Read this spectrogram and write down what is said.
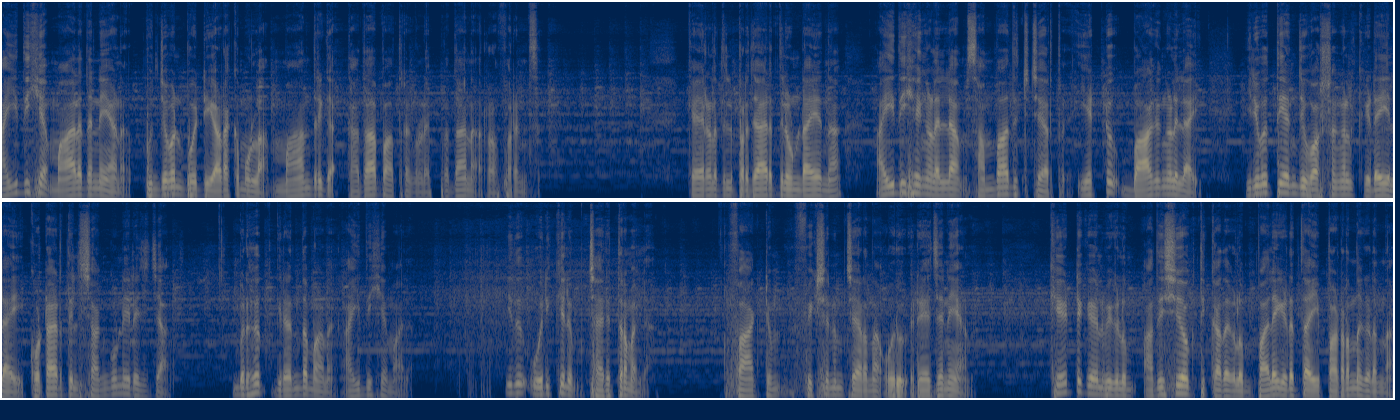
ഐതിഹ്യ മാല തന്നെയാണ് പുഞ്ചവൻ പോറ്റി അടക്കമുള്ള മാന്ത്രിക കഥാപാത്രങ്ങളുടെ പ്രധാന റഫറൻസ്. കേരളത്തിൽ പ്രചാരത്തിലുണ്ടായിരുന്ന ഐതിഹ്യങ്ങളെല്ലാം സമ്പാദിച്ചു ചേർത്ത് എട്ടു ഭാഗങ്ങളിലായി ഇരുപത്തിയഞ്ച് വർഷങ്ങൾക്കിടയിലായി കൊട്ടാരത്തിൽ ശങ്കുണ്ണി രചിച്ച ബൃഹത് ഗ്രന്ഥമാണ് ഐതിഹ്യമാല. ഇത് ഒരിക്കലും ചരിത്രമല്ല. ഫാക്റ്റും ഫിക്ഷനും ചേർന്ന ഒരു രചനയാണ്. കേട്ടുകേൾവികളും അതിശയോക്തി കഥകളും പലയിടത്തായി പടർന്നു കിടന്ന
